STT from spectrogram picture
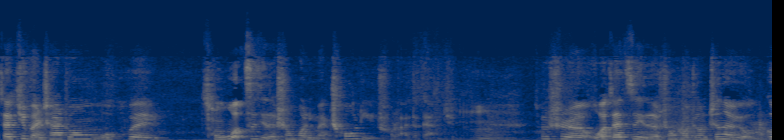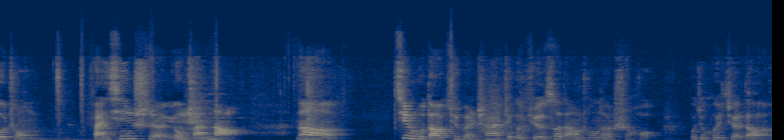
在剧本杀中，我会从我自己的生活里面抽离出来的感觉。嗯，就是我在自己的生活中真的有各种烦心事，有烦恼。那进入到剧本杀这个角色当中的时候，我就会觉得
